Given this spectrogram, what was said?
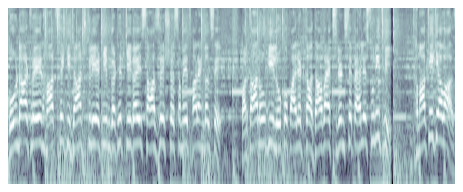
गोंडा ट्रेन हादसे की जाँच के लिए टीम गठित की गई। साजिश समेत हर एंगल से। पड़ताल होगी लोको पायलट का दावा। एक्सीडेंट से पहले सुनी थी। धमाके की आवाज़।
